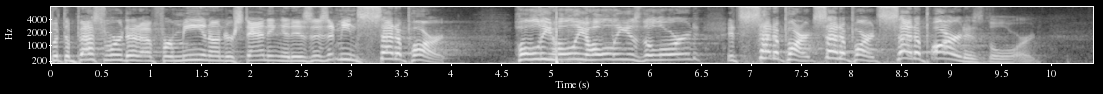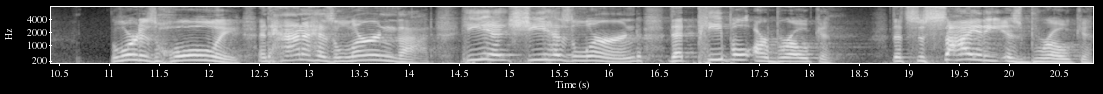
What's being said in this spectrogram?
But the best word uh, for me in understanding it is, is it means set apart. Holy, holy, holy is the Lord. It's set apart, set apart, set apart is the Lord. The Lord is holy, and Hannah has learned that. He, she has learned that people are broken, that society is broken.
